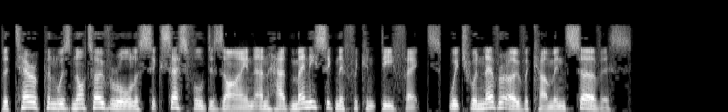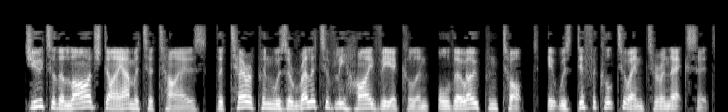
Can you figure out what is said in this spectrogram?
the Terrapin was not overall a successful design and had many significant defects, which were never overcome in service. Due to the large diameter tires, the Terrapin was a relatively high vehicle and, although open-topped, it was difficult to enter and exit.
